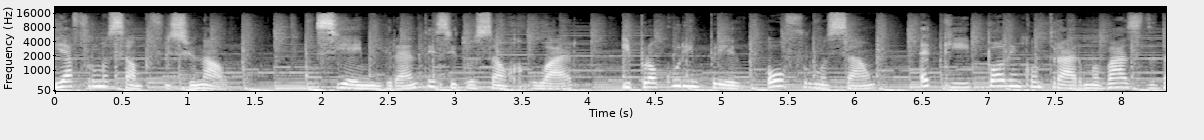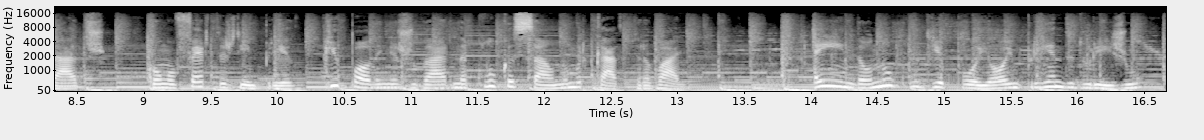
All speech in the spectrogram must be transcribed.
e à formação profissional. Se é imigrante em situação regular e procura emprego ou formação, aqui pode encontrar uma base de dados com ofertas de emprego que o podem ajudar na colocação no mercado de trabalho. Ainda, o Núcleo de Apoio ao Empreendedorismo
